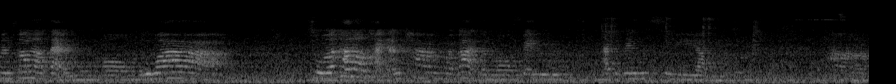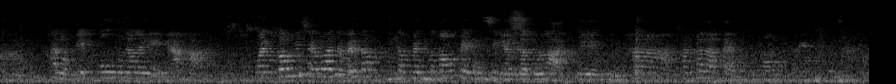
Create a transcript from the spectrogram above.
มันก็แล้วแต่มุมมองหรือว่าสมมติว่าถ้าเราถ่ายด้านข้างมันก็อาจจะมองเป็นอาจจะเป็นสี่เหลี่ยมอ่าขนมเปียกปูนอะไรอย่างเงี้ยค่ะ มันก็ไม่ใช่ว่าจะเป็นต้องจะเป็นจะต้องเป็นสี่เหลี่ยมจัตุรัสสี่เหลี่ยมผืนผ้ามันก็แล้วแต่มุมมองของแต่ละคนนะคะ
